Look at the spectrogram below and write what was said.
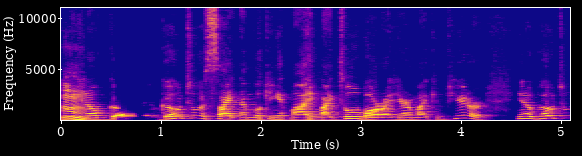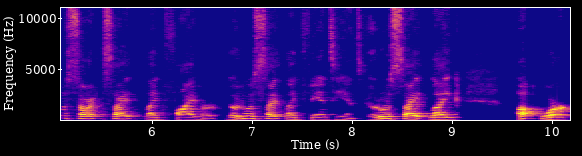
mm. you know go go to a site, and I'm looking at my my toolbar right here on my computer. You know, go to a site like Fiverr, go to a site like Fancy Hands, go to a site like Upwork,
